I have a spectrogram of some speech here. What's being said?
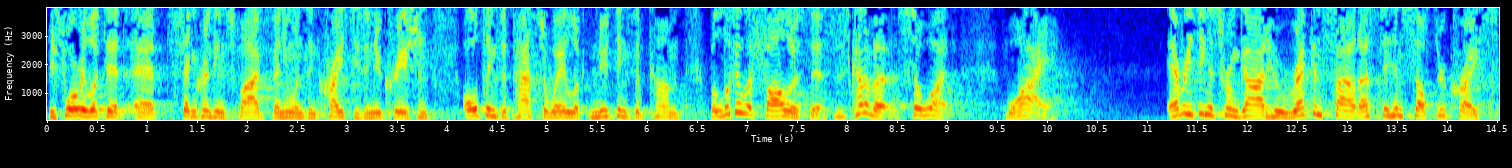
Before we looked at, at 2 Corinthians 5, if anyone's in Christ, he's a new creation. Old things have passed away, look, new things have come. But look at what follows this. This is kind of a, so what? Why? Everything is from God who reconciled us to himself through Christ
